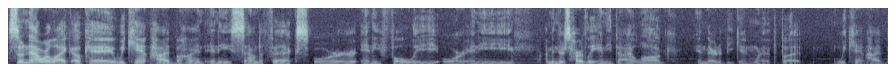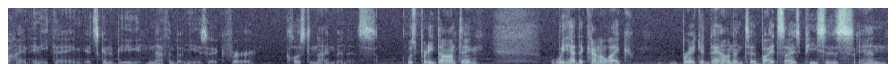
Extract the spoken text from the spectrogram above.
so now we're like, okay, we can't hide behind any sound effects or any foley or any. I mean, there's hardly any dialogue in there to begin with, but we can't hide behind anything. It's going to be nothing but music for close to nine minutes. It was pretty daunting. We had to kind of like break it down into bite-sized pieces and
